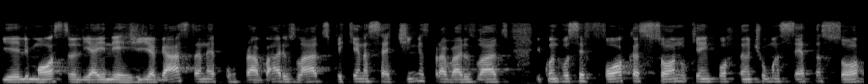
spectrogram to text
e ele mostra ali a energia gasta, né, para vários lados, pequenas setinhas para vários lados, e quando você foca só no que é importante, uma seta só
